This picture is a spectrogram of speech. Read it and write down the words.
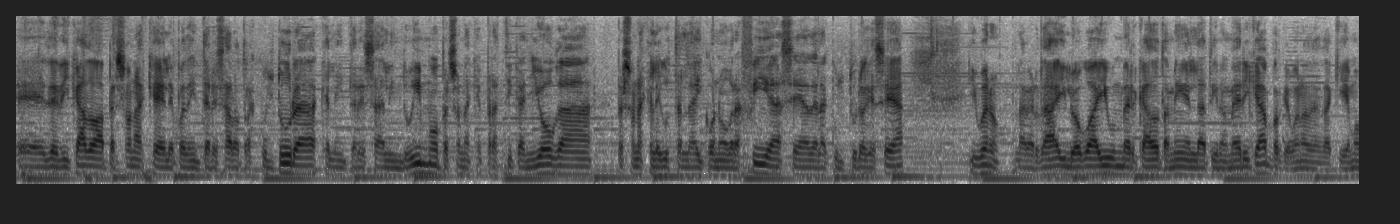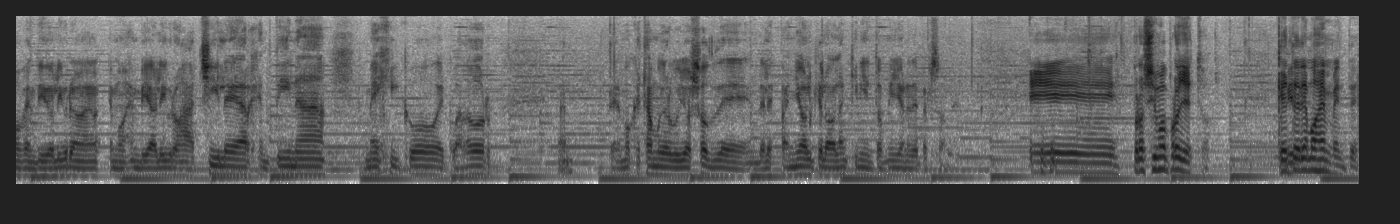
eh, dedicado a personas que le puede interesar otras culturas, que le interesa el hinduismo, personas que practican yoga, personas que le gustan la iconografía, sea de la cultura que sea. Y bueno, la verdad, y luego hay un mercado también en Latinoamérica, porque bueno, desde aquí hemos vendido libros, hemos enviado libros a Chile, Argentina, México, Ecuador. Tenemos que estar muy orgullosos de, del español que lo hablan 500 millones de personas. Eh, próximo proyecto. ¿Qué Mira. tenemos en mente?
